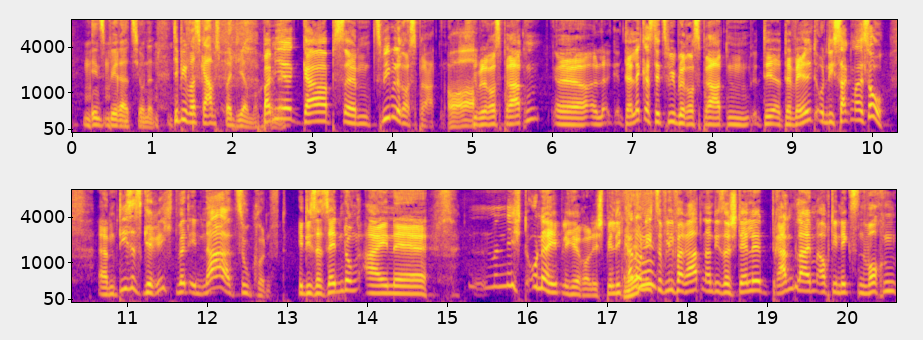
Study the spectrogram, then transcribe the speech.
Inspirationen. Tippi, was gab's bei dir? am Bei mir gab's ähm, Zwiebelrostbraten. Oh. Zwiebelrostbraten, äh, der leckerste Zwiebelrostbraten der, der Welt. Und ich sag mal so, ähm, dieses Gericht wird in naher Zukunft in dieser Sendung eine nicht unerhebliche Rolle spielen. Ich kann noch nicht so viel verraten an dieser Stelle. Dranbleiben auch die nächsten Wochen.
